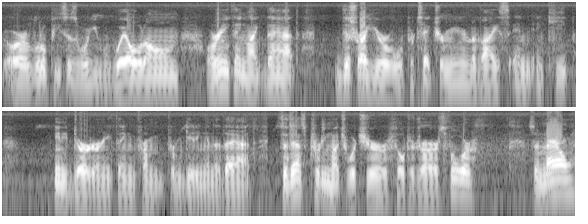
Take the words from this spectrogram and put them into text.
or little pieces where you weld on, or anything like that, this right here will protect your metering device and, and keep any dirt or anything from, from getting into that. So that's pretty much what your filter dryer is for. So now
